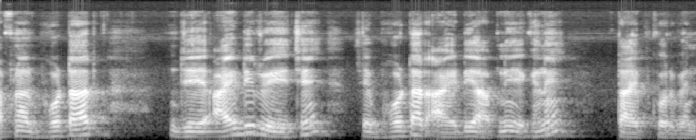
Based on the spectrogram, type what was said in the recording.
আপনার ভোটার যে আইডি রয়েছে, সে ভোটার আইডি আপনি এখানে টাইপ করবেন।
